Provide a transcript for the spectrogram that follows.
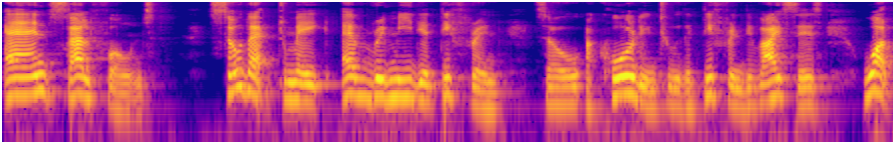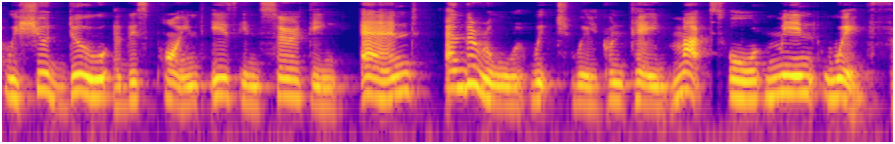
and cell phones, so that to make every media different, so according to the different devices, what we should do at this point is inserting AND and the rule which will contain max or min width.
